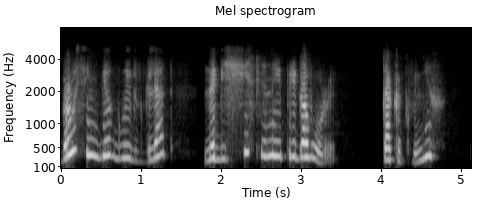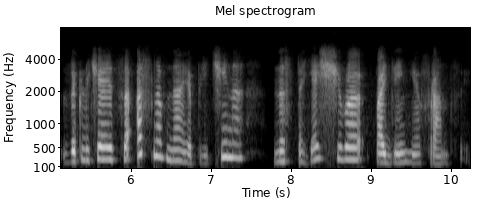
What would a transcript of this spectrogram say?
бросим беглый взгляд на бесчисленные приговоры, так как в них заключается основная причина настоящего падения Франции.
